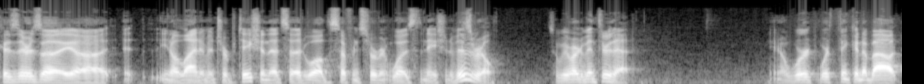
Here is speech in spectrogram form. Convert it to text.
Because there's a uh, you know line of interpretation that said, well, the suffering servant was the nation of Israel, so we've already been through that. You know, we're we're thinking about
